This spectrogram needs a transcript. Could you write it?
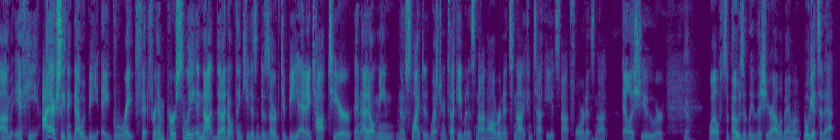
Um, if he, I actually think that would be a great fit for him personally, and not that I don't think he doesn't deserve to be at a top tier. And I don't mean no slight to Western Kentucky, but it's not Auburn, it's not Kentucky, it's not Florida, it's not LSU or, yeah. Well, supposedly this year Alabama. We'll get to that.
